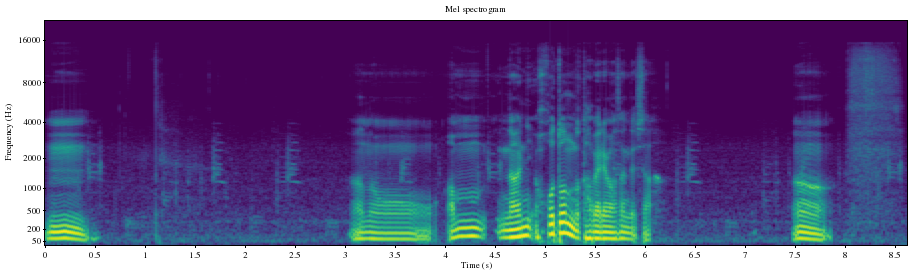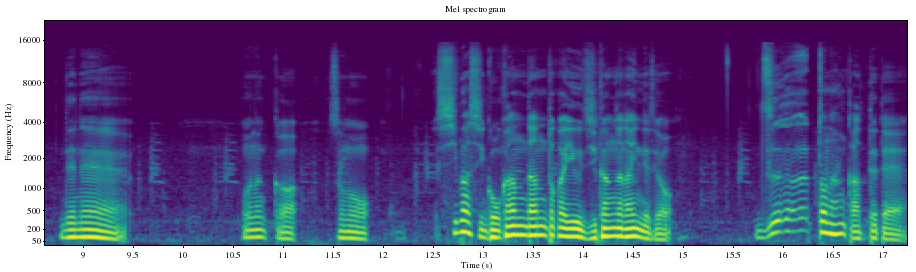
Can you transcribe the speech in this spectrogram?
うん。あのー、あん、何、ほとんど食べれませんでした。うん。でね、もうなんか、その、しばしご歓談とかいう時間がないんですよ。ずーっとなんかあってて、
